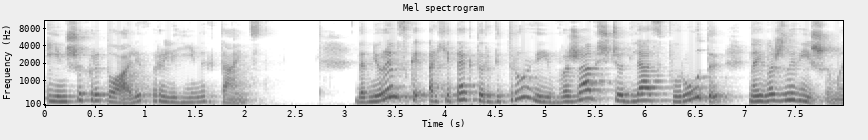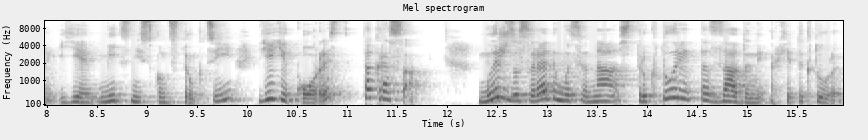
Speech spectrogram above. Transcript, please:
інших ритуалів релігійних таїнств. Давньоримський архітектор Вітрувій вважав, що для споруди найважливішими є міцність конструкції, її користь та краса. Ми ж зосередимося на структурі та задумі архітектури,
